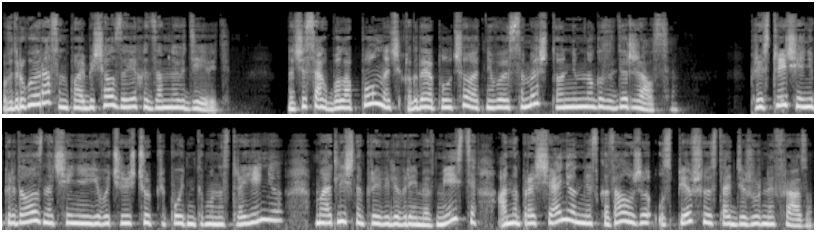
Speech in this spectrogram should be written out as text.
В другой раз он пообещал заехать за мной в девять. На часах была полночь, когда я получила от него СМС, что он немного задержался. При встрече я не придала значения его чересчур приподнятому настроению, мы отлично провели время вместе, а на прощание он мне сказал уже успевшую стать дежурной фразу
